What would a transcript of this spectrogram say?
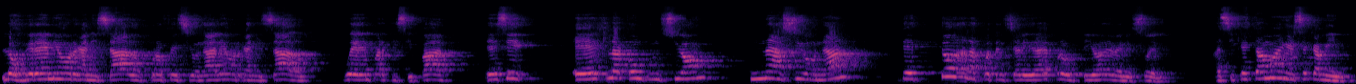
los gremios organizados, profesionales organizados pueden participar. Es decir, es la conjunción nacional de todas las potencialidades productivas de Venezuela. Así que estamos en ese camino.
